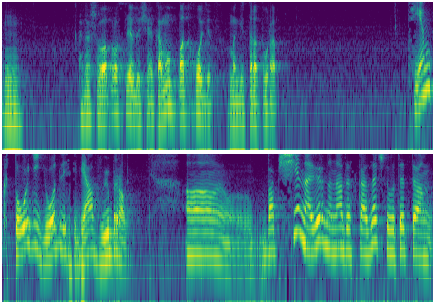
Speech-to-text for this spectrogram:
Mm. Хорошо, вопрос следующий. Кому подходит магистратура? Тем, кто ее для себя выбрал. А, вообще, наверное, надо сказать, что вот это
